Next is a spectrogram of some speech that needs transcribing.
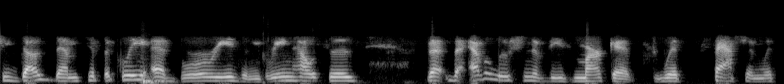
she does them typically at breweries and greenhouses. The the evolution of these markets with fashion, with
